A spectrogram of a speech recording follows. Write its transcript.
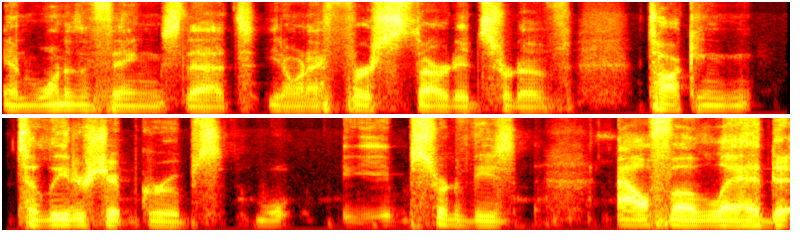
and one of the things that you know when i first started sort of talking to leadership groups sort of these alpha led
